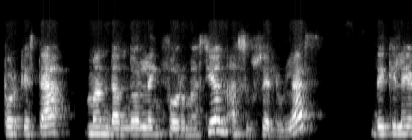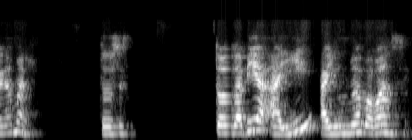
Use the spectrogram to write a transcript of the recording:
Porque está mandando la información a sus células de que le haga mal. Entonces, todavía ahí hay un nuevo avance,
